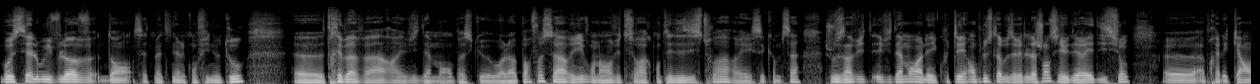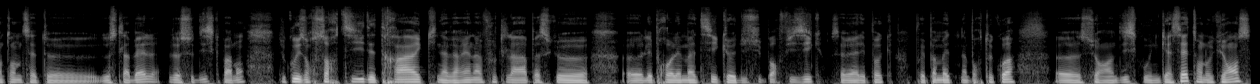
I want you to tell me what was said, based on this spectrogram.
Bruxelles with Love dans cette matinale Confine tout. Euh, très bavard évidemment parce que voilà parfois ça arrive, on a envie de se raconter des histoires et c'est comme ça. Je vous invite évidemment à aller écouter. En plus là vous avez de la chance, il y a eu des rééditions euh, après les 40 ans de cette de ce label, de ce disque pardon. Du coup ils ont ressorti des tracks qui n'avaient rien à foutre là parce que les problématiques du support physique, vous savez à l'époque vous pouvez pas mettre n'importe quoi sur un disque ou une cassette en l'occurrence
